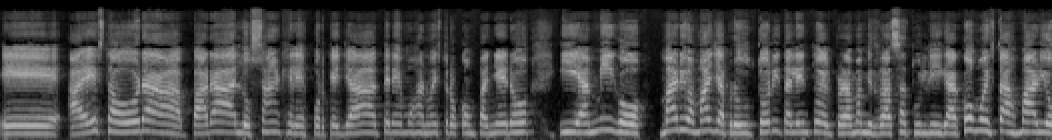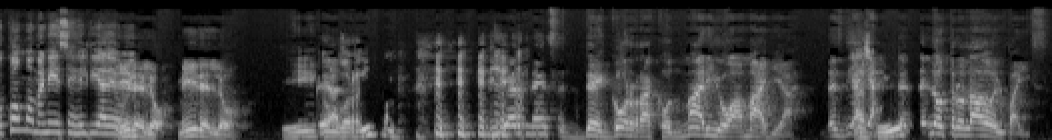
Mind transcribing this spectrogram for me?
eh, a esta hora para Los Ángeles, porque ya tenemos a nuestro compañero y amigo Mario Amaya, productor y talento del programa Mi Raza, Tu Liga. ¿Cómo estás, Mario? ¿Cómo amaneces el día de hoy? Mírenlo, mírenlo. Sí, con gorrito. Viernes de gorra con Mario Amaya. Desde allá, desde el otro lado del país.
